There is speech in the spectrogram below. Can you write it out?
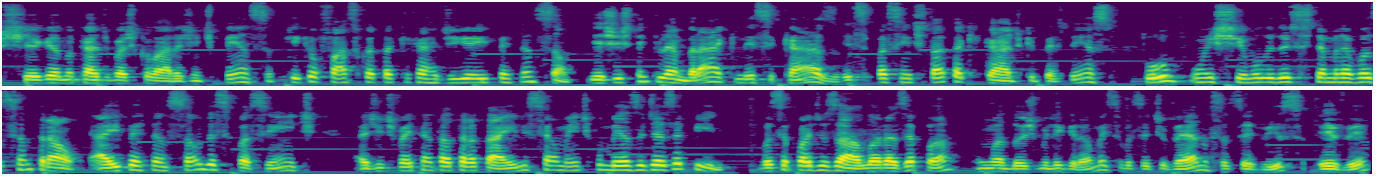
chega no cardiovascular, a gente pensa, o que, que eu faço com a taquicardia e hipertensão? E a gente tem que lembrar que nesse caso, esse paciente está taquicárdico e hipertenso por um estímulo do sistema nervoso central. A hipertensão desse paciente a gente vai tentar tratar inicialmente com benzodiazepine. Você pode usar lorazepam, 1 a 2 miligramas, se você tiver no seu serviço, EV.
